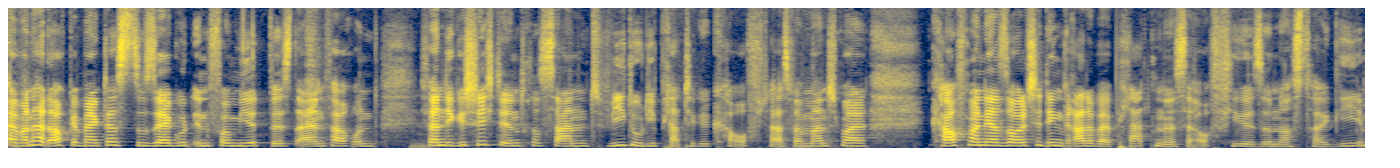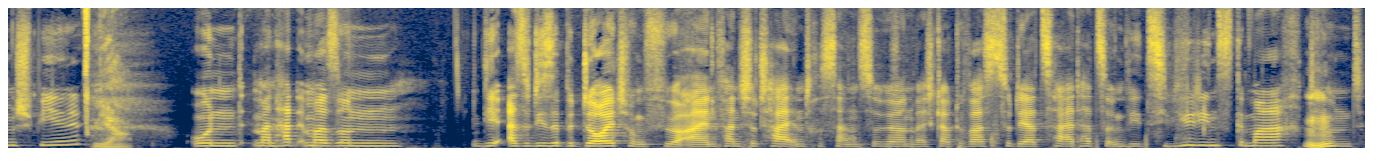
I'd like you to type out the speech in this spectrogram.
Ja, man hat auch gemerkt, dass du sehr gut informiert bist einfach. Und ich fand die Geschichte interessant, wie du die Platte gekauft hast. Weil manchmal kauft man ja solche Dinge, gerade bei Platten ist ja auch viel so Nostalgie im Spiel. Ja. Und man hat immer so ein, die, also diese Bedeutung für einen fand ich total interessant zu hören, weil ich glaube, du warst zu der Zeit, hast du irgendwie Zivildienst gemacht mhm. und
